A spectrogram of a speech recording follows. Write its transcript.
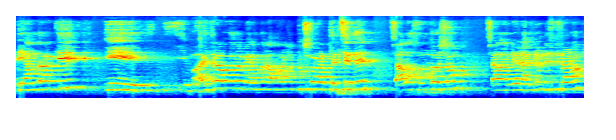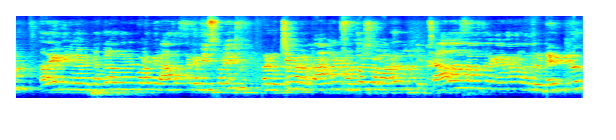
మీ అందరికీ ఈ ఈ హైదరాబాద్లో మీరందరూ అవార్డులు పుచ్చుకున్నట్టు తెలిసింది. చాలా సంతోషం. చాలా నేను అభినందిస్తున్నాను. అలాగే మీరు ఇలాంటి పెద్దలందరినీ కూడా మీరు ఆదర్శంగా తీసుకొని మరి ముఖ్యంగా కాంట్రాక్ట్ సంతోష్ చాలా సంస్థలు కనుక అతను డైరెక్టర్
